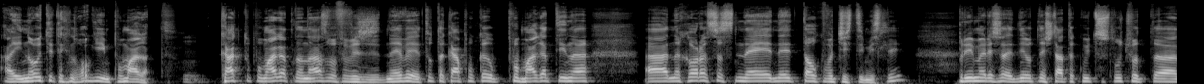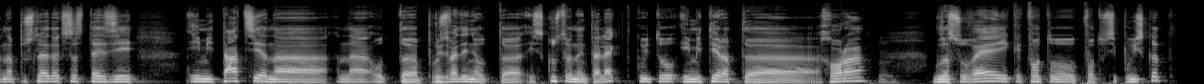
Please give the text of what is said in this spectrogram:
а и новите технологии им помагат. Както помагат на нас в ежедневието, така помагат и на а, на хора с не, не толкова чисти мисли. Примери са едни от нещата, които се случват а, напоследък с тези имитация на, на, от а, произведени от а, изкуствен интелект, които имитират а, хора, гласове и каквото, каквото си поискат.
